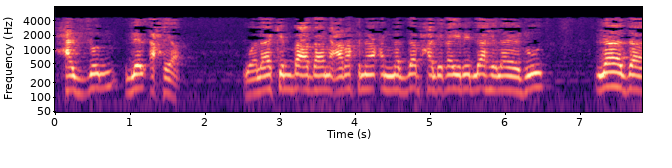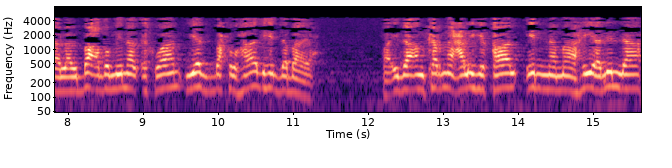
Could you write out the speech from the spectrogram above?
حج للأحياء. ولكن بعد أن عرفنا أن الذبح لغير الله لا يجوز لا زال البعض من الإخوان يذبح هذه الذبائح فإذا أنكرنا عليه قال إنما هي لله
